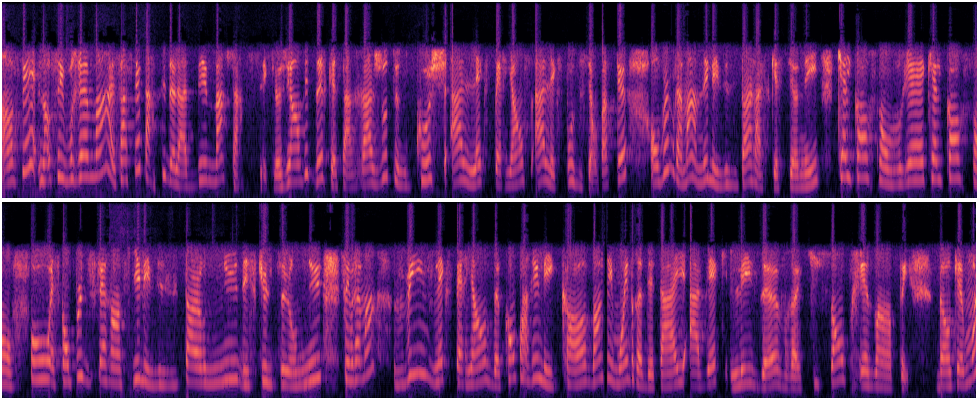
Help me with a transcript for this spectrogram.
En fait, non, c'est vraiment, ça fait partie de la démarche artistique j'ai envie de dire que ça rajoute une couche à l'expérience, à l'exposition, parce que on veut vraiment amener les visiteurs à se questionner quels corps sont vrais, quels corps sont faux, est-ce qu'on peut différencier les visiteurs nus des sculptures nues? C'est vraiment vivre l'expérience de comparer les corps dans les moindres détails avec les œuvres qui sont présentées. Donc moi,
